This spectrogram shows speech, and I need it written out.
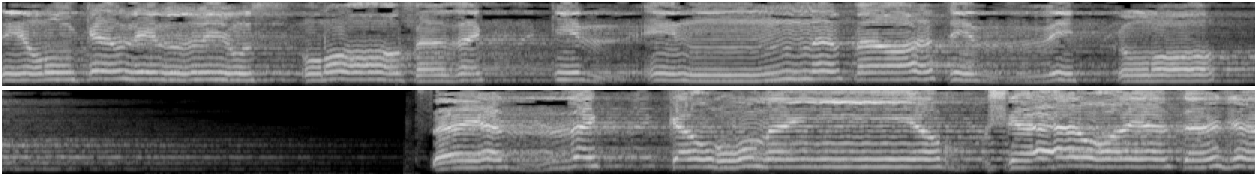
ونيسرك لليسرى فذكر إن نفعت الذكرى. سيذكر من يخشى ويتجنبها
